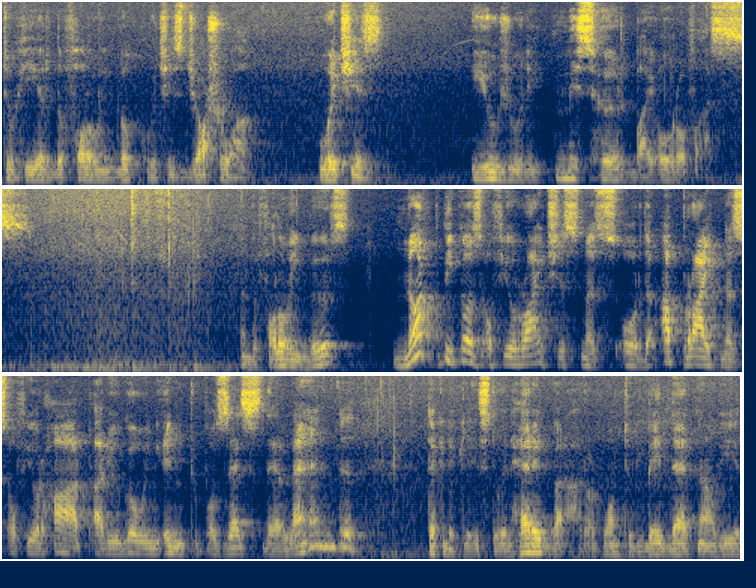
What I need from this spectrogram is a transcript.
to hear the following book, which is Joshua, which is usually misheard by all of us and the following verse not because of your righteousness or the uprightness of your heart are you going in to possess their land. Technically, it's to inherit, but I don't want to debate that now here.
